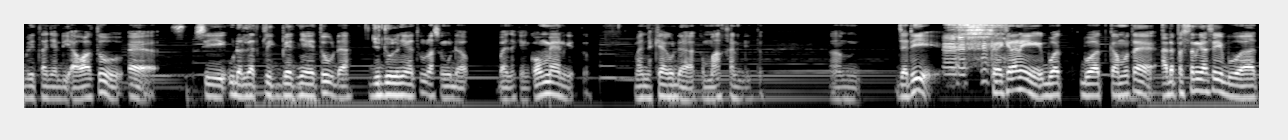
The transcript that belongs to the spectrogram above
beritanya di awal tuh eh si udah lihat clickbaitnya itu udah judulnya itu langsung udah banyak yang komen gitu. Banyak yang udah kemakan gitu. Um, jadi kira-kira nih buat buat kamu teh ada pesan gak sih buat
